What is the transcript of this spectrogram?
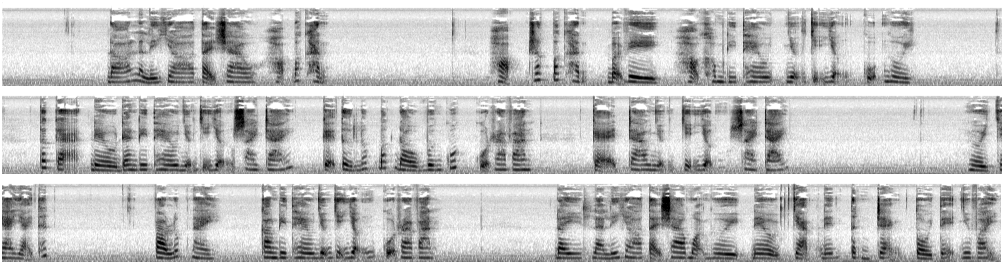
Đó là lý do tại sao họ bất hạnh. Họ rất bất hạnh bởi vì họ không đi theo những chỉ dẫn của người. Tất cả đều đang đi theo những chỉ dẫn sai trái kể từ lúc bắt đầu vương quốc của ravan, kẻ trao những chỉ dẫn sai trái người cha giải thích. Vào lúc này, con đi theo những chỉ dẫn của ravan. Đây là lý do tại sao mọi người đều chạm đến tình trạng tồi tệ như vậy.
